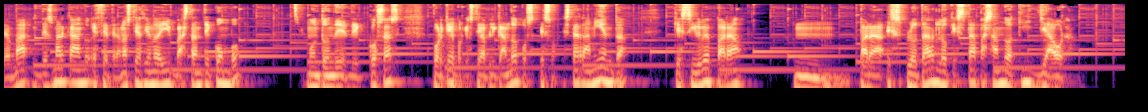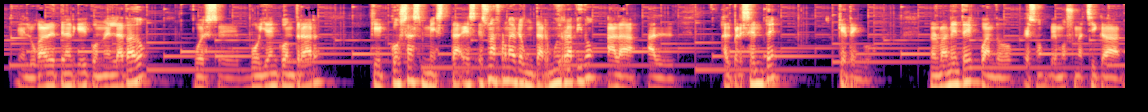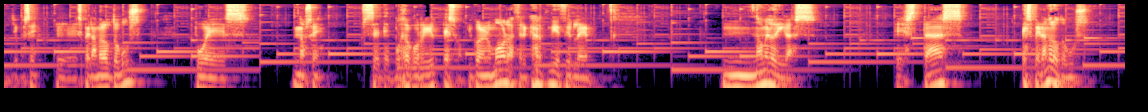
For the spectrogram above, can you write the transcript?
desmarcando, etc. No estoy haciendo ahí bastante combo, un montón de, cosas. ¿Por qué? Porque estoy aplicando, pues eso, esta herramienta que sirve para, mm, para explotar lo que está pasando aquí y ahora. En lugar de tener que ir con un enlatado, pues eh, voy a encontrar qué cosas me está... Es, una forma de preguntar muy rápido al, al presente que tengo. Normalmente cuando eso, vemos una chica, yo qué sé, eh, esperando el autobús, pues, no sé, se te puede ocurrir eso, y con el humor acercarte y decirle, no me lo digas, estás esperando el autobús.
